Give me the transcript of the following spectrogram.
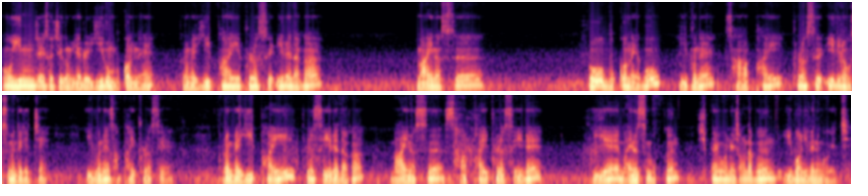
어, 이 문제에서 지금 얘를 2로 묶었네. 그러면 2파이 플러스 1에다가 마이너스로 묶어내고 2분의 4파이 플러스 1이라고 쓰면 되겠지. 2분의 4파이 플러스 1 그러면 2파이 플러스 1에다가 마이너스 4파이 플러스 1에 2에 마이너스 묶은 18번의 정답은 2번이 되는 거겠지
